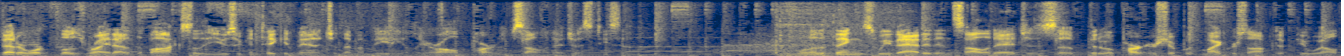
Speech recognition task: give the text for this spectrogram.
better workflows right out of the box so the user can take advantage of them immediately are all part of Solid Edge ST7. One of the things we've added in Solid Edge is a bit of a partnership with Microsoft, if you will,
